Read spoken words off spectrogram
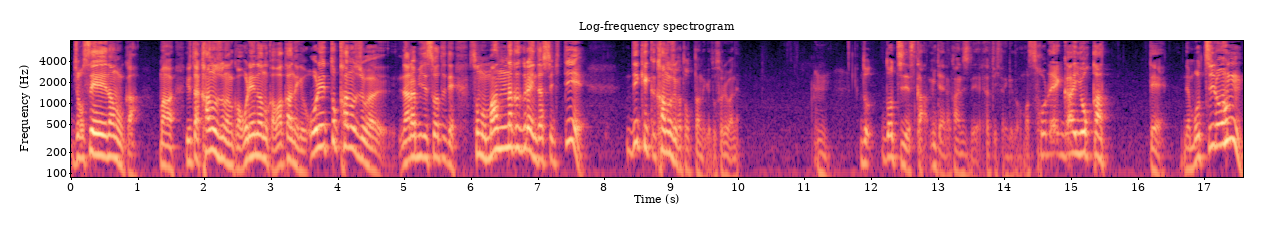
女性なのか、まあ、言ったら彼女なのか俺なのか分かんないけど、俺と彼女が並びで座ってて、その真ん中ぐらいに出してきて、で、結果彼女が取ったんだけど、それはね。うん。ど、どっちですか？みたいな感じでやってきたんだけど、まあ、それが良かって、で、もちろん、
